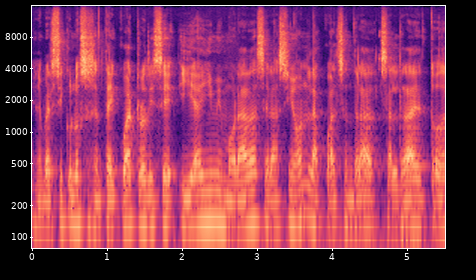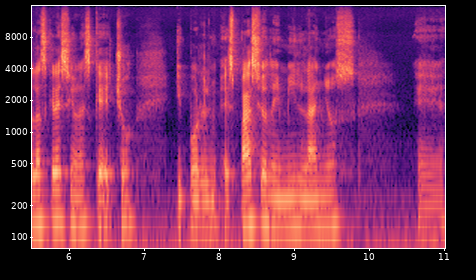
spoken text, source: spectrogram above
En el versículo 64 dice, y ahí mi morada será Sión, la cual saldrá, de todas las creaciones que he hecho, y por el espacio de mil años eh,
